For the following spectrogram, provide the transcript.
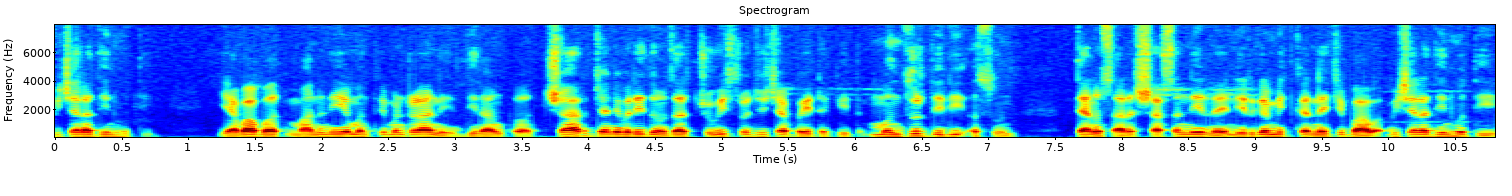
विचाराधीन होती. याबाबत माननीय मंत्रिमंडळाने दिनांक चार जानेवारी दोन हजार चोवीस रोजीच्या बैठकीत मंजूर दिली असून त्यानुसार शासन निर्णय निर्गमित करण्याची बाब विचाराधीन होती.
